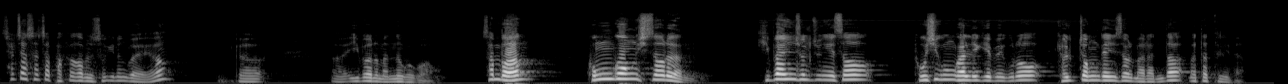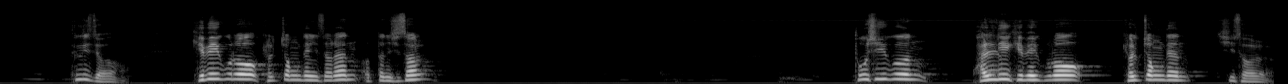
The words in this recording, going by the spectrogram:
살짝 살짝 바꿔가면서 속이는 거예요. 그러니까 2번은 맞는 거고. 3번 공공시설은 기반시설 중에서 도시군 관리계획으로 결정된 시설 말한다. 맞다 틀리다. 틀리죠. 계획으로 결정된 시설은 어떤 시설? 도시군 관리계획으로 결정된 시설.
